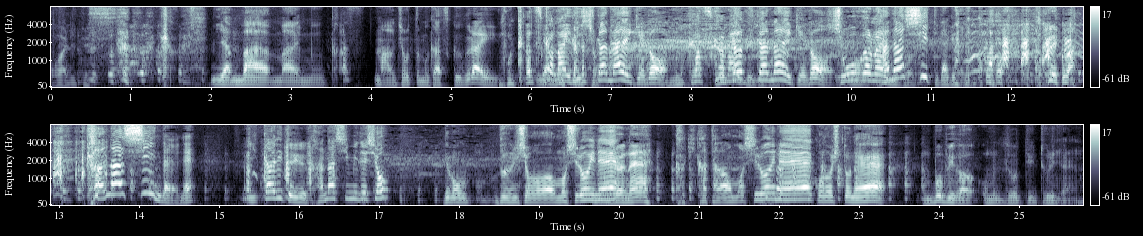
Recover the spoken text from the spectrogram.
終わりです。いや、まあまあ、むかつ、まあちょっとムカつくぐらい。ムカつかないでしょムカつかないけど。ムカつかないムカつかないけど。しょうがないでしょ悲しいってだけだよね。この、これは。悲しいんだよね。怒りというより悲しみでしょでも、文章は面白いね。面白いね。書き方が面白いね、この人ね。ボビーがおめでとうって言ってくれるんじゃないの？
